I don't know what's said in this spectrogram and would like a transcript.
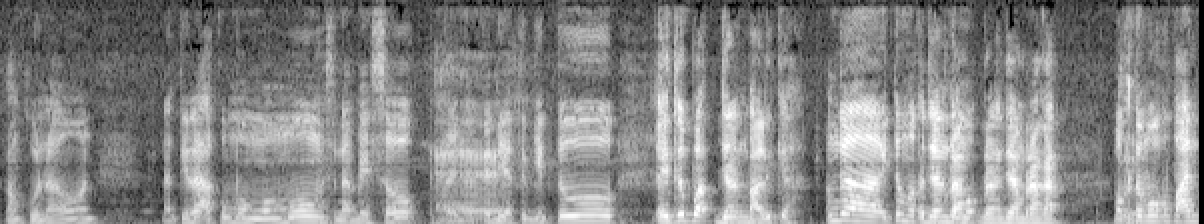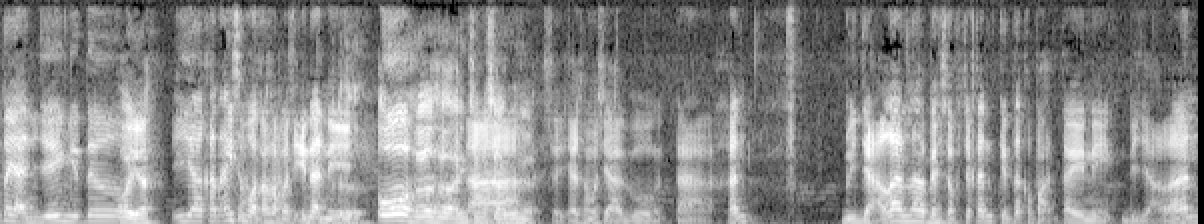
emang kunaon? Nantilah aku mau ngomong sena besok. Katanya Eh. dia tuh gitu. Eh, itu Pak jalan balik ya? Enggak, itu Oh, waktu jalan, mau, berang- berang- jalan berangkat. waktu mau ke pantai anjing gitu. Oh ya. Iya kan Aing semua sama si Indah nih. Oh, heeh, aing sama si Agung ya. saya sama si Agung. Nah, kan di jalan lah besoknya kan kita ke pantai nih. Di jalan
